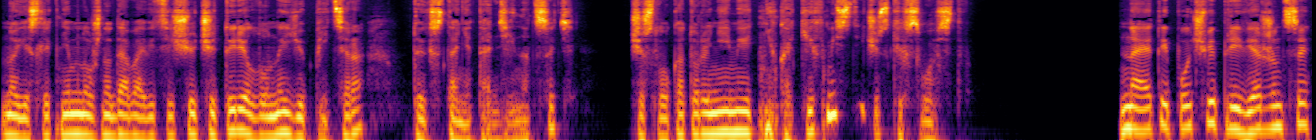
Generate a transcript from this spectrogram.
Но если к ним нужно добавить еще четыре луны Юпитера, то их станет одиннадцать, число которое не имеет никаких мистических свойств. На этой почве приверженцы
